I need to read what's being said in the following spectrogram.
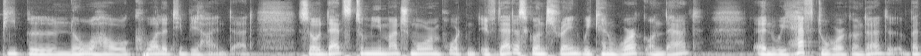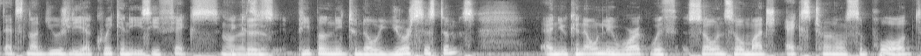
people, know how, quality behind that. So that's to me much more important. If that is constrained, we can work on that and we have to work on that, but that's not usually a quick and easy fix no, because people need to know your systems and you can only work with so and so much external support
